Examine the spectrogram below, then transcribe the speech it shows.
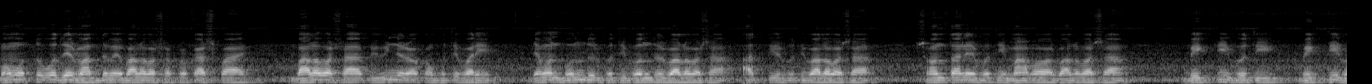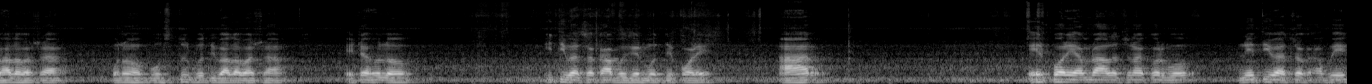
মমত্ববোধের মাধ্যমে ভালোবাসা প্রকাশ পায়। ভালোবাসা বিভিন্ন রকম হতে পারে, যেমন বন্ধুর প্রতি বন্ধুর ভালোবাসা, আত্মীয়ের প্রতি ভালোবাসা, সন্তানের প্রতি মা বাবার ভালোবাসা ব্যক্তির প্রতি, ব্যক্তির ভালোবাসা, কোনো বস্তুর প্রতি ভালোবাসা, এটা হলো ইতিবাচক আবেগের মধ্যে পড়ে। আর এরপরে আমরা আলোচনা করব নেতিবাচক আবেগ,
